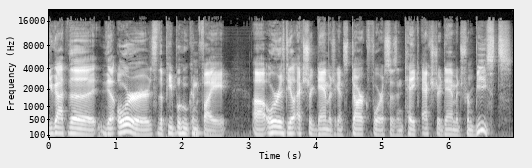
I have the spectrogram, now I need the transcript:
You got the the Aurors, the people who can fight. Uh, Aurors deal extra damage against dark forces and take extra damage from beasts.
